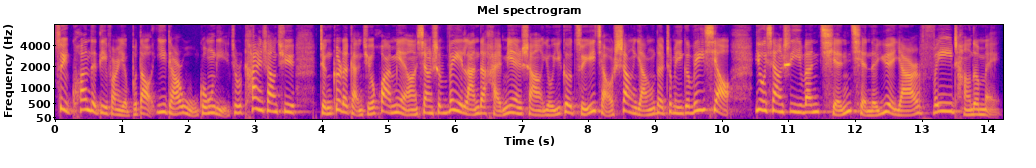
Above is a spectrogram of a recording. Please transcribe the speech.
最宽的地方也不到一点五公里。就是看上去整个的感觉画面啊，像是蔚蓝的海面上有一个嘴角上扬的这么一个微笑，又像是一弯浅浅的月牙儿，非常的美。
